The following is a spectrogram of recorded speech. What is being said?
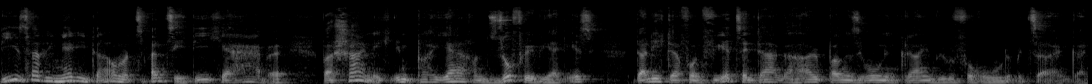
die Savinelli 320, die ich hier habe, wahrscheinlich in ein paar Jahren so viel wert ist, dass ich davon 14 Tage Halbpension in Kleinbühl-Verrude bezahlen kann.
